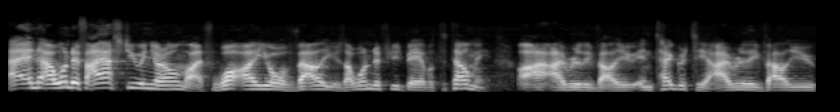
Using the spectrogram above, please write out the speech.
And I wonder if I asked you in your own life, what are your values? I wonder if you'd be able to tell me. I, I really value integrity. I really value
